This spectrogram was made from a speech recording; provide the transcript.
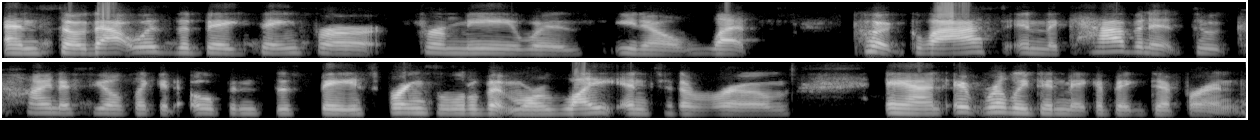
And so that was the big thing for for me was, you know, let's put glass in the cabinet so it kind of feels like it opens the space, brings a little bit more light into the room. And it really did make a big difference.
